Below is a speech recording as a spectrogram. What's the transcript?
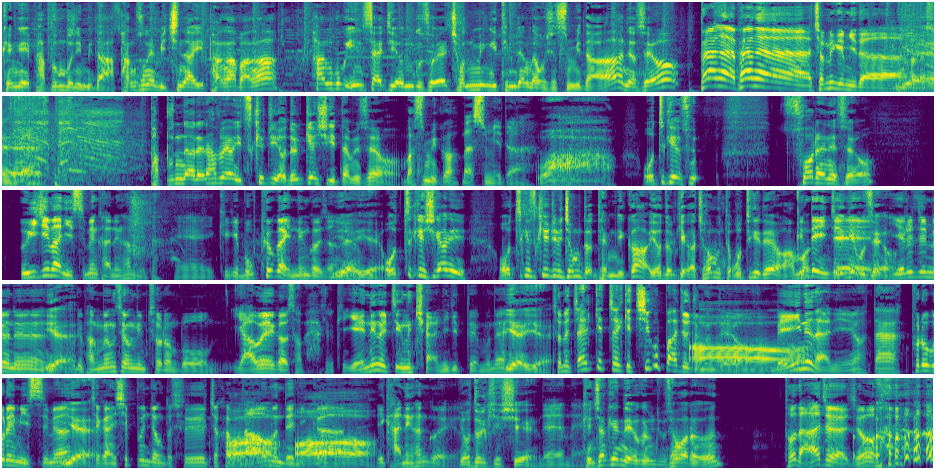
굉장히 바쁜 분입니다. 방송에 미친 아이 방아방아 한국인사이트 연구소의 전민기 팀장 나오셨습니다. 안녕하세요. 방아 방아 전민기입니다. 예. 반갑습니다. 바쁜 날에는 하루에 스케줄 8개씩 있다면서요. 맞습니까? 맞습니다. 와, 어떻게 소, 소화해내세요? 의지만 있으면 가능합니다. 예, 그게 목표가 있는 거잖아요. 예, 예. 어떻게 시간이, 어떻게 스케줄이 처음부터 됩니까? 8개가 처음부터 어떻게 돼요? 한번 근데 이제 얘기해 보세요. 예를 들면은 예. 우리 박명수 형님처럼 뭐 야외에 가서 막 이렇게 예능을 찍는 게 아니기 때문에 예, 예. 저는 짧게 짧게 치고 빠져주면 아. 돼요. 메인은 아니에요. 딱 프로그램이 있으면 예. 제가 한 10분 정도 슬쩍 하고 아. 나오면 되니까 아. 이게 가능한 거예요. 8개씩. 네 네. 괜찮겠네요, 그럼 좀 생활은. 더 나아져야죠.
